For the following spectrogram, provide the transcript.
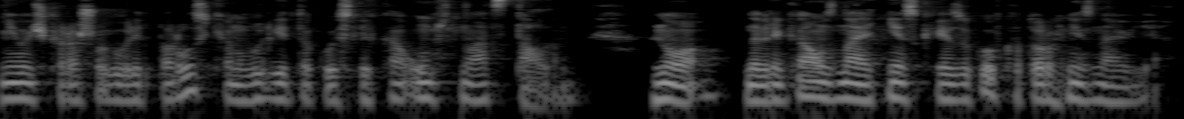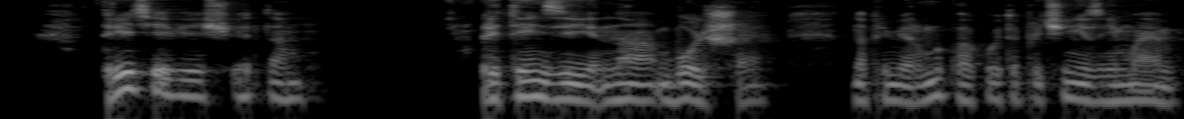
не очень хорошо говорит по-русски, он выглядит такой слегка умственно отсталым. Но наверняка он знает несколько языков, которых не знаю я. Третья вещь – это претензии на большее. Например, мы по какой-то причине занимаем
